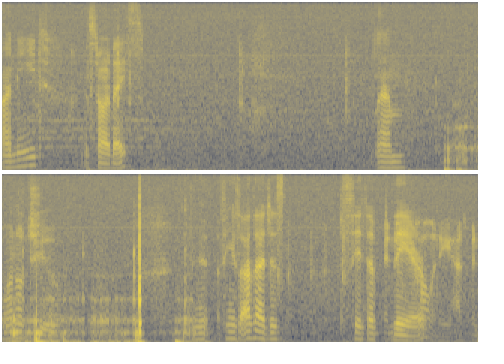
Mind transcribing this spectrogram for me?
I need a star base. Um, one or two. The thing is, either I just set up there colony has been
